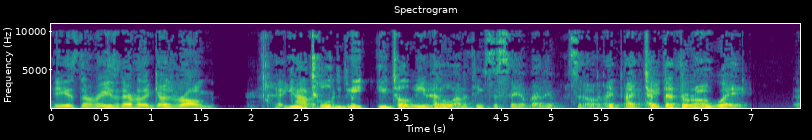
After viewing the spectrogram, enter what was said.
He is the reason everything goes wrong. you told me you told me you had a lot of things to say about him, so I, I took that the wrong way.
